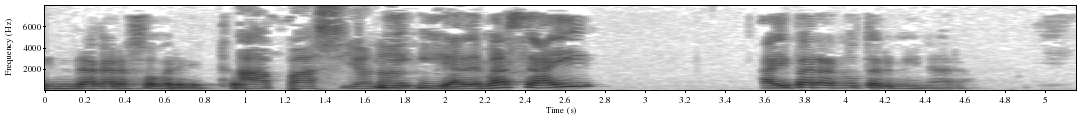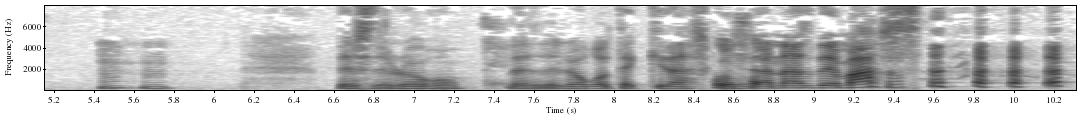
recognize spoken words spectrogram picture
indagar sobre esto. Apasionante. Y, además hay, hay para no terminar. Desde luego, desde luego te quedas con pues ganas de más.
